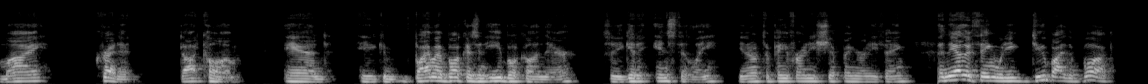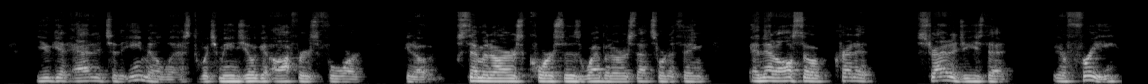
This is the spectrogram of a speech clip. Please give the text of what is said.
crackmycredit.com. And you can buy my book as an ebook on there. So you get it instantly. You don't have to pay for any shipping or anything. And the other thing, when you do buy the book, you get added to the email list, which means you'll get offers for, you know, seminars, courses, webinars, that sort of thing. And then also credit strategies that are free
